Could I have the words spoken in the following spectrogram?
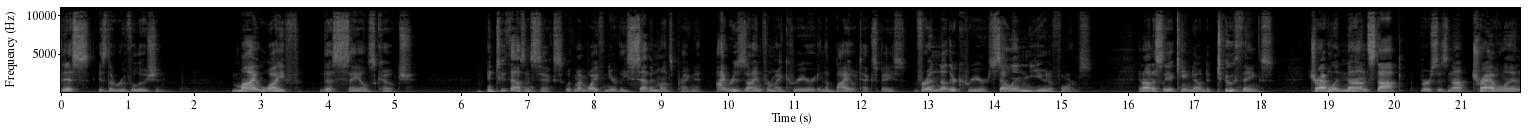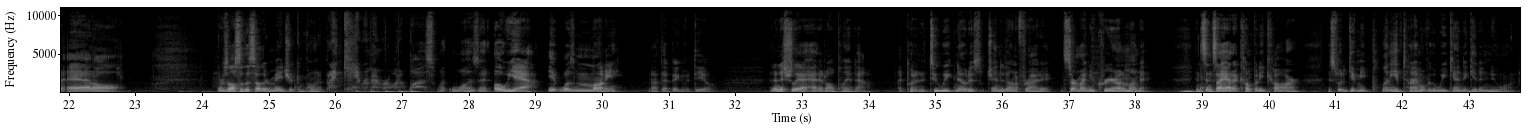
This is the revolution. My wife, the sales coach. In 2006, with my wife nearly seven months pregnant, I resigned from my career in the biotech space for another career selling uniforms. And honestly, it came down to two things traveling nonstop versus not traveling at all. There was also this other major component, but I can't remember what was. It? Oh, yeah, it was money. Not that big of a deal. And initially, I had it all planned out. I'd put in a two week notice, which ended on a Friday, and start my new career on a Monday. And since I had a company car, this would give me plenty of time over the weekend to get a new one.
